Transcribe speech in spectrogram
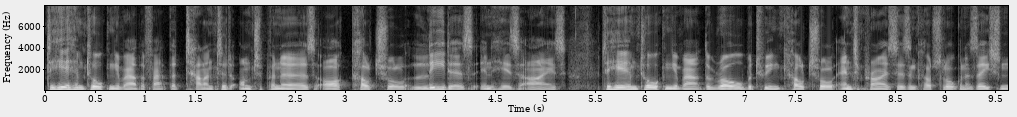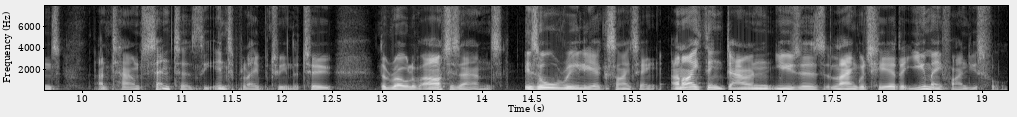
to hear him talking about the fact that talented entrepreneurs are cultural leaders in his eyes, to hear him talking about the role between cultural enterprises and cultural organisations and town centres, the interplay between the two, the role of artisans, is all really exciting. And I think Darren uses language here that you may find useful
